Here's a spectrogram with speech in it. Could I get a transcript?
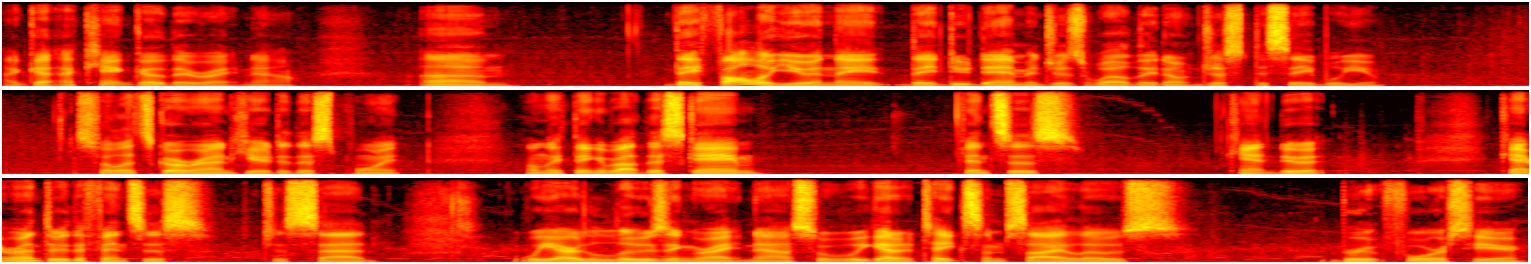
I got. I can't go there right now. Um, they follow you and they they do damage as well. They don't just disable you. So let's go around here to this point. Only thing about this game, fences. Can't do it. Can't run through the fences. Just sad. We are losing right now, so we got to take some silos. Brute force here.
